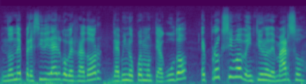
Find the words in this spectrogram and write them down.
en donde presidirá el gobernador Gabino Cue Monteagudo el próximo 21 de marzo.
